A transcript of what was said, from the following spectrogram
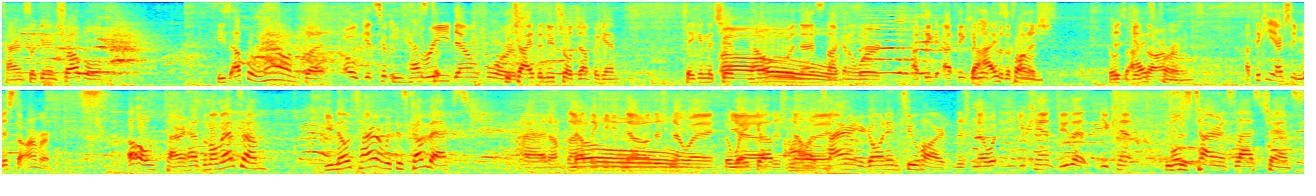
Tyrant's looking in trouble. He's up around, but Oh, gets hit with three to- down four. he tried the neutral jump again. Taking the chip. Oh, no, and that's not gonna work. I think I think he The ice for the clones. punish. Those Didn't get ice the armor. clones. I think he actually missed the armor. Uh oh, Tyrant has the momentum. You know Tyrant with his comebacks. I don't, I don't think he can. No, there's no way. The yeah, wake up. There's no oh, way. Tyrant, you're going in too hard. There's no way. You can't do that. You can't. This is Tyrant's last chance.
